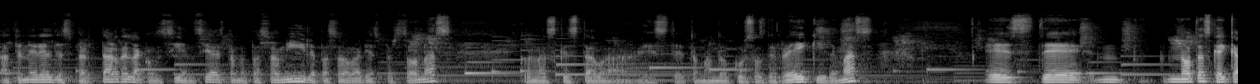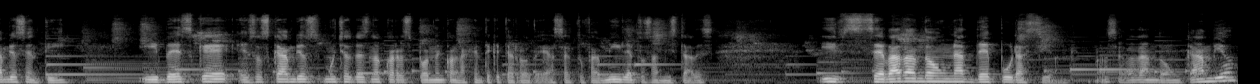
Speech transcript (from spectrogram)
a tener el despertar de la conciencia, esto me pasó a mí y le pasó a varias personas con las que estaba este, tomando cursos de Reiki y demás, este, notas que hay cambios en ti y ves que esos cambios muchas veces no corresponden con la gente que te rodea, o sea, tu familia, tus amistades. Y se va dando una depuración, ¿no? se va dando un cambio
